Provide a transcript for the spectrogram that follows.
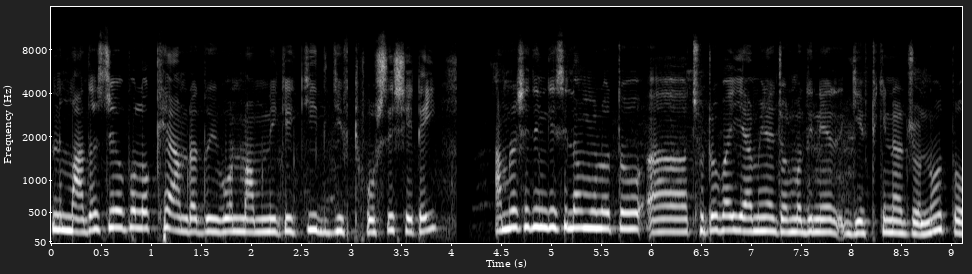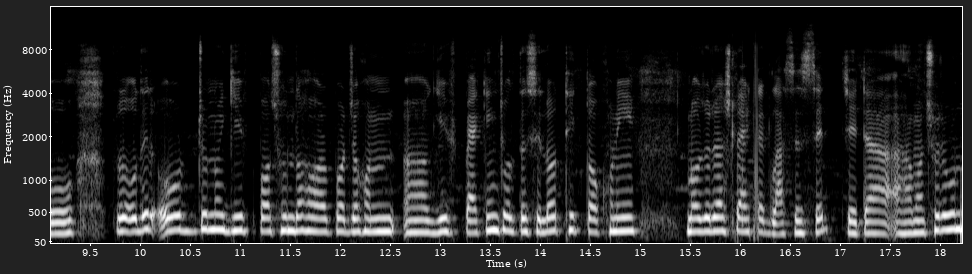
মানে মাদার্স ডে উপলক্ষে আমরা দুই বোন মামনিকে কী গিফট করছি সেটাই আমরা সেদিন গেছিলাম মূলত ছোটো ভাই ইয়ামিনের জন্মদিনের গিফট কেনার জন্য। তো ওদের, ওর জন্য গিফট পছন্দ হওয়ার পর যখন গিফট প্যাকিং চলতেছিল, ঠিক তখনই নজরে আসলো একটা গ্লাসের সেট যেটা আমার ছোটো বোন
